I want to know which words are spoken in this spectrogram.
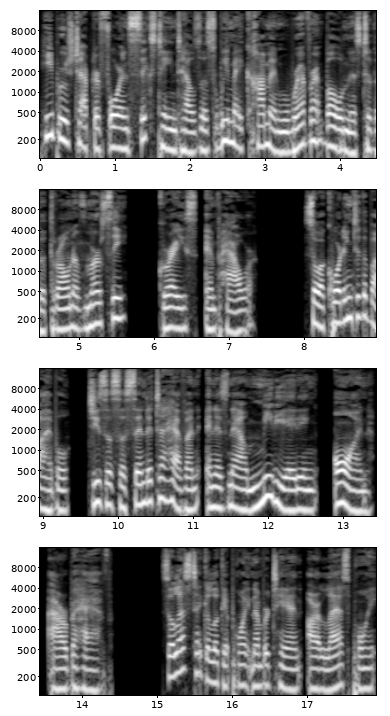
Hebrews chapter 4 and 16 tells us we may come in reverent boldness to the throne of mercy, grace, and power. So, according to the Bible, Jesus ascended to heaven and is now mediating on our behalf. So, let's take a look at point number 10, our last point.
